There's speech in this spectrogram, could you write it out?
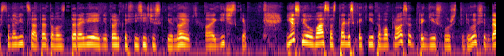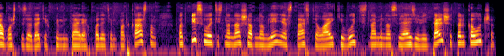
становиться от этого здоровее не только физически, но и психологически. Если у вас остались какие-то вопросы, дорогие слушатели, вы всегда можете задать их в комментариях под этим подкастом. Подписывайтесь на наши обновления, ставьте лайки, будьте с нами на связи, ведь дальше только лучше.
